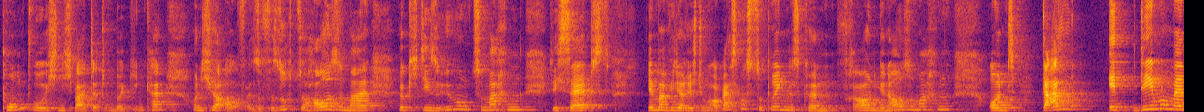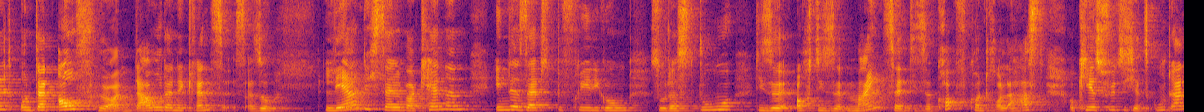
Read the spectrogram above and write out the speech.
Punkt, wo ich nicht weiter drüber gehen kann und ich höre auf. Also versuch zu Hause mal wirklich diese Übung zu machen, dich selbst immer wieder Richtung Orgasmus zu bringen. Das können Frauen genauso machen. Und dann in dem Moment und dann aufhören, da wo deine Grenze ist. Also Lern dich selber kennen in der Selbstbefriedigung, sodass du diese, auch diese Mindset, diese Kopfkontrolle hast. Okay, es fühlt sich jetzt gut an,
